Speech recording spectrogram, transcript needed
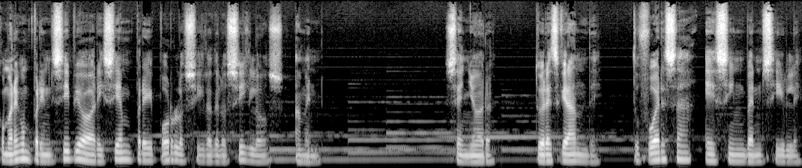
como era en un principio, ahora y siempre, por los siglos de los siglos. Amén. Señor, tú eres grande, tu fuerza es invencible.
